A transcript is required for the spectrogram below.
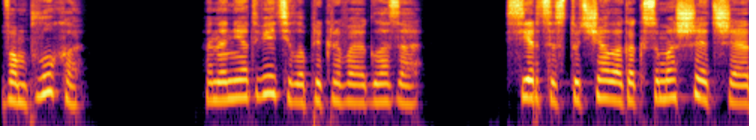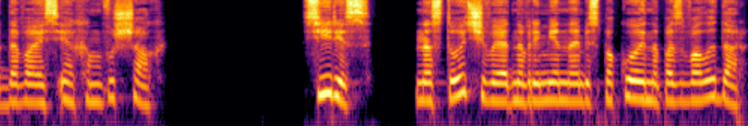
вам плохо?» Она не ответила, прикрывая глаза. Сердце стучало, как сумасшедшее, отдаваясь эхом в ушах. «Тирис!» Настойчиво и одновременно обеспокоенно позвал Идар.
